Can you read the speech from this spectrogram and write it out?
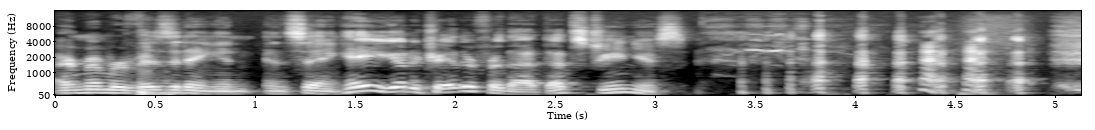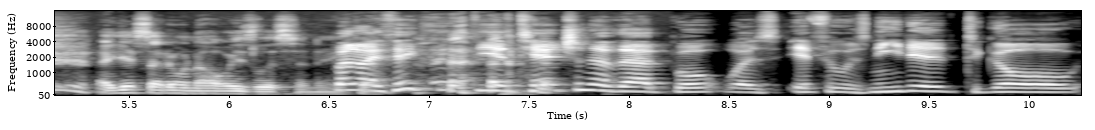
I remember visiting and, and saying, hey, you got a trailer for that? That's genius. I guess I don't always listen. But I think the intention of that boat was if it was needed to go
